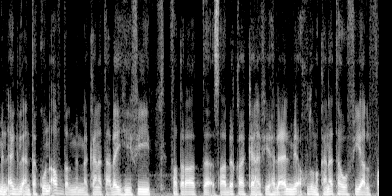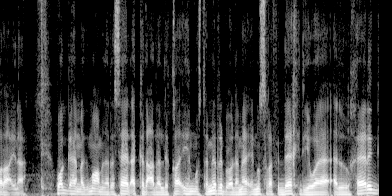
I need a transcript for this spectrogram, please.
من أجل أن تكون أفضل مما كانت عليه في فترات سابقة. كان فيها العلم يأخذ مكانته في الفراعنة. وجه مجموعة من الرسائل أكد على لقائه المستمر بعلماء مصر في الداخل والخارج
